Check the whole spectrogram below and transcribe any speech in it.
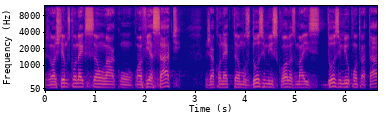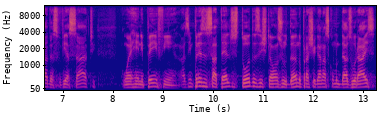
Nós temos conexão lá com, com a Viasat, já conectamos 12 mil escolas, mais 12 mil contratadas, Viasat, com RNP, enfim. As empresas satélites todas estão ajudando para chegar nas comunidades rurais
